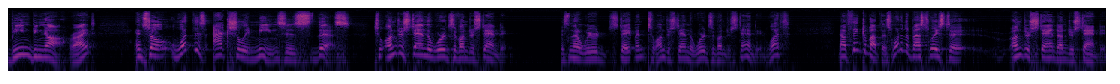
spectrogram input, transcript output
Bin bina, right? And so what this actually means is this to understand the words of understanding. Isn't that a weird statement? To understand the words of understanding. What? Now think about this. One of the best ways to understand understanding.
